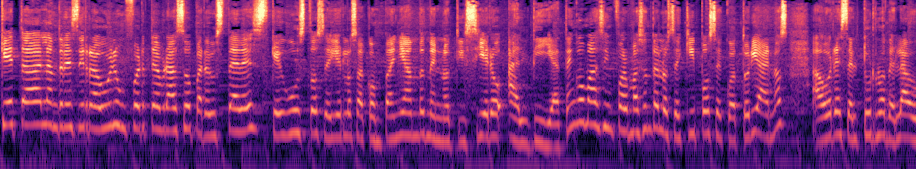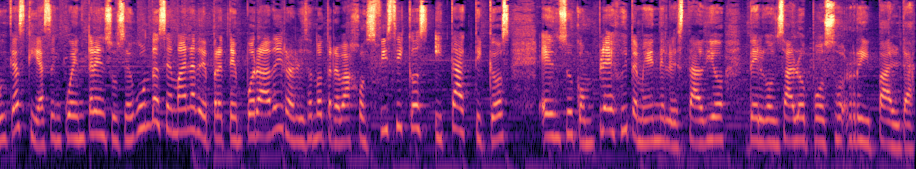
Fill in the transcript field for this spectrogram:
¿Qué tal Andrés y Raúl? Un fuerte abrazo para ustedes. Qué gusto seguirlos acompañando en el noticiero al día. Tengo más información de los equipos ecuatorianos. Ahora es el turno del Aucas, que ya se encuentra en su segunda semana de pretemporada y realizando trabajos físicos y tácticos en su complejo y también en el estadio del Gonzalo Pozo Ripalda.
